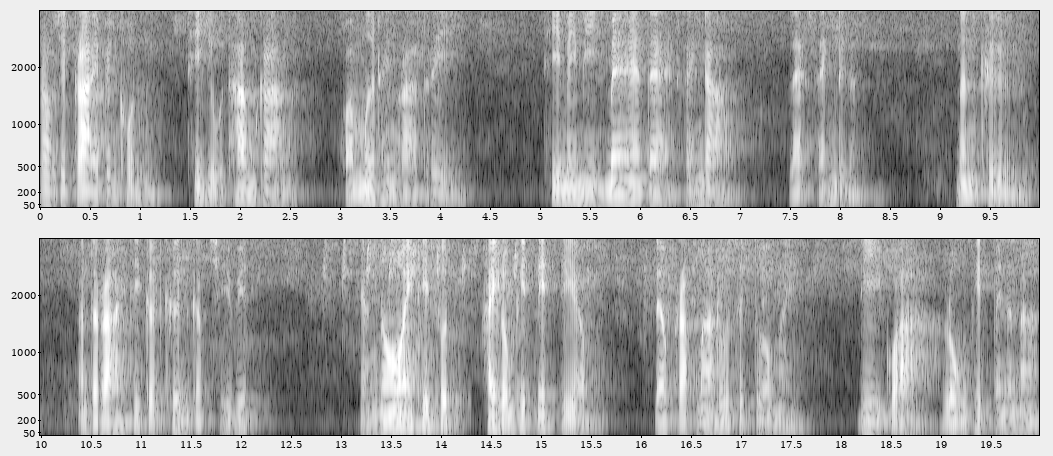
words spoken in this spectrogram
เราจะกลายเป็นคนที่อยู่ท่ามกลางความมืดแห่งราตรี ที่ไม่มีแม้แต่แสงดาวและแสงเดือน นั่นคืออันตรายที่เกิดขึ้นกับชีวิต อย่างน้อยที่สุดให้ลงผิดนิดเดียว แล้วกลับมารู้สึกตัวไหม ดีกว่าหลงผิดไปนาน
